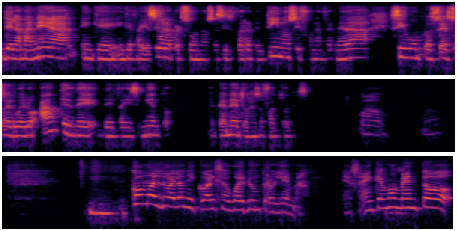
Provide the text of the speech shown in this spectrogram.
de la manera en que, en que falleció la persona, o sea, si fue repentino, si fue una enfermedad, si hubo un proceso de duelo antes de, del fallecimiento. Depende de todos esos factores. Wow. ¿Cómo el duelo, Nicole, se vuelve un problema? O sea, ¿en qué momento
